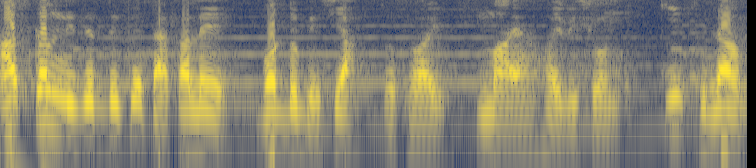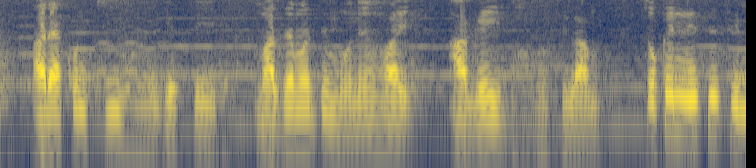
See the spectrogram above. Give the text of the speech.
আজকাল নিজের দিকে তাকালে বড্ড বেশি আফসোস হয়, মায়া হয় ভীষণ। কি ছিলাম আর এখন কি হয়ে গেছি? মাঝে মাঝে মনে হয় আগেই ভালো ছিলাম। চোখের নিচে ছিল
